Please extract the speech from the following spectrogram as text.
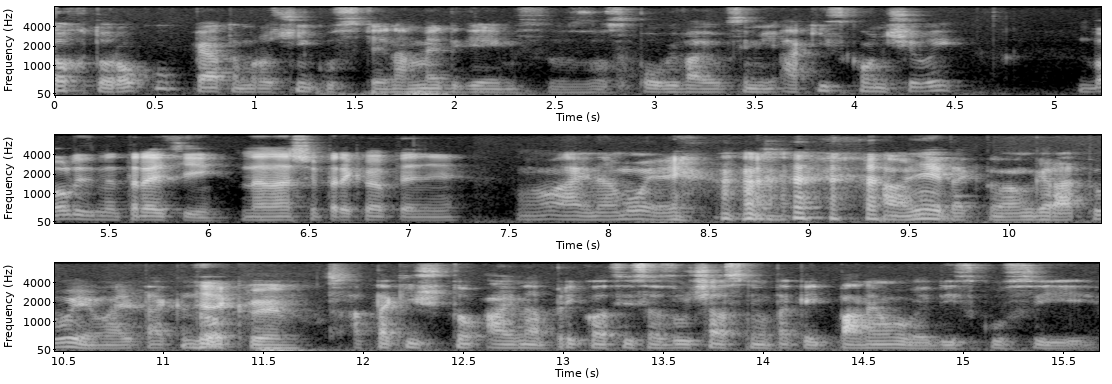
tohto roku, v 5. ročníku ste na Mad Games so spolubývajúcimi. Aký skončili? Boli sme tretí, na naše prekvapenie. No aj na moje. Ale nie, tak to vám gratulujem aj takto. Ďakujem. A takisto aj napríklad si sa zúčastnil takej panelovej diskusii,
